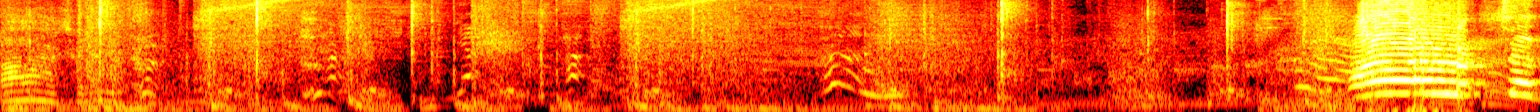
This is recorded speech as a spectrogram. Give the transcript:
아 잠깐만 아유 진짜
